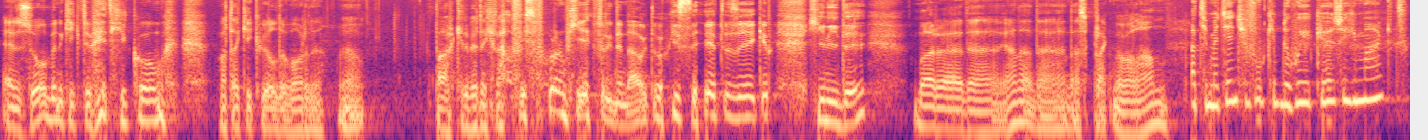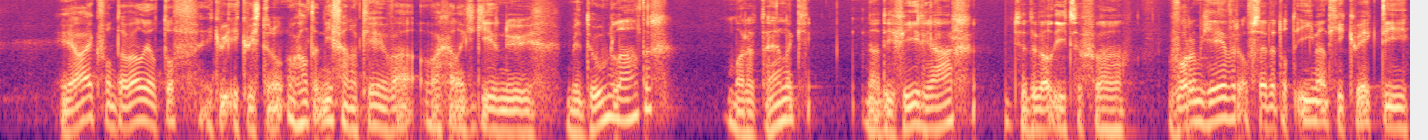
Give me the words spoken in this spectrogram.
En zo ben ik te weten gekomen wat dat ik wilde worden. Ja. Een paar keer bij de grafisch vormgever in een auto gezeten, zeker. Geen idee. Maar eh, dat, ja, dat, dat, dat sprak me wel aan. had je meteen het gevoel, ik heb de goede keuze gemaakt? Ja, ik vond dat wel heel tof. Ik, ik wist toen ook nog altijd niet van, oké, wat, wat ga ik hier nu mee doen later? Maar uiteindelijk, na die vier jaar, zit er wel iets of eh, vormgever of zijn tot iemand gekweekt die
